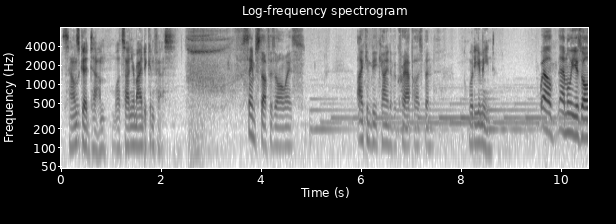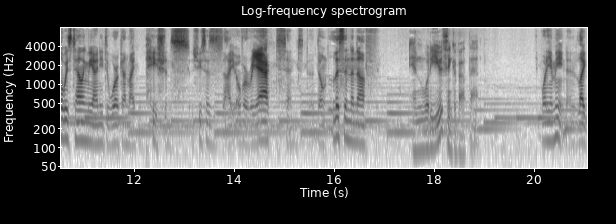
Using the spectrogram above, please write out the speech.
Sounds good, Tom. What's on your mind to confess? Same stuff as always. I can be kind of a crap husband. What do you mean? Well, Emily is always telling me I need to work on my patience. She says I overreact and uh, don't listen enough. And what do you think about that? What do you mean? Like,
